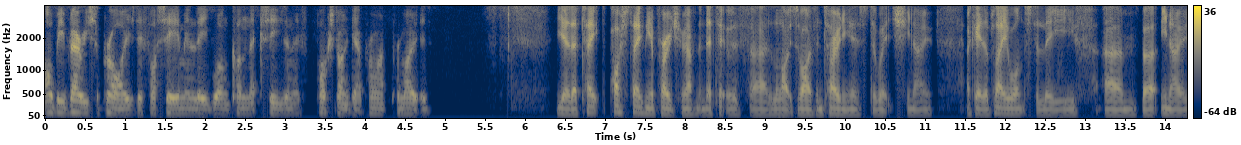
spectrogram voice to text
I'll be very surprised if I see him in League One come next season if Posh don't get prom- promoted. Yeah, they're take Posh taking the approach of having they take with uh, the likes of Ivan Toney as to which you know, okay, the player wants to leave, um, but you know,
